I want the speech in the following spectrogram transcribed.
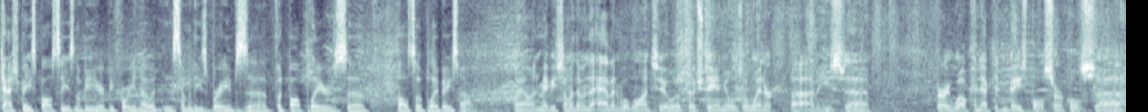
gosh, baseball season will be here before you know it. And some of these Braves uh, football players uh, also play baseball. Well, and maybe some of them that haven't will want to. Uh, Coach Daniel's a winner. Um, he's uh, very well connected in baseball circles uh,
